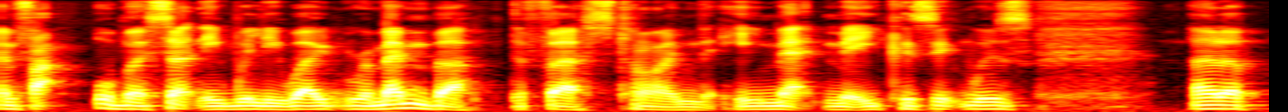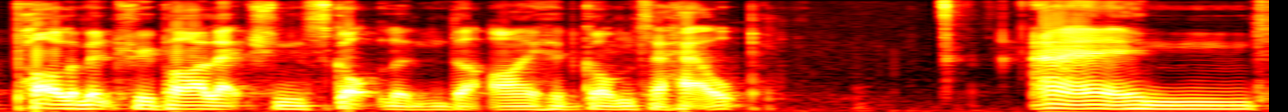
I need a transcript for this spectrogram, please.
in fact, almost certainly Willie won't remember the first time that he met me because it was at a parliamentary by election in Scotland that I had gone to help. And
